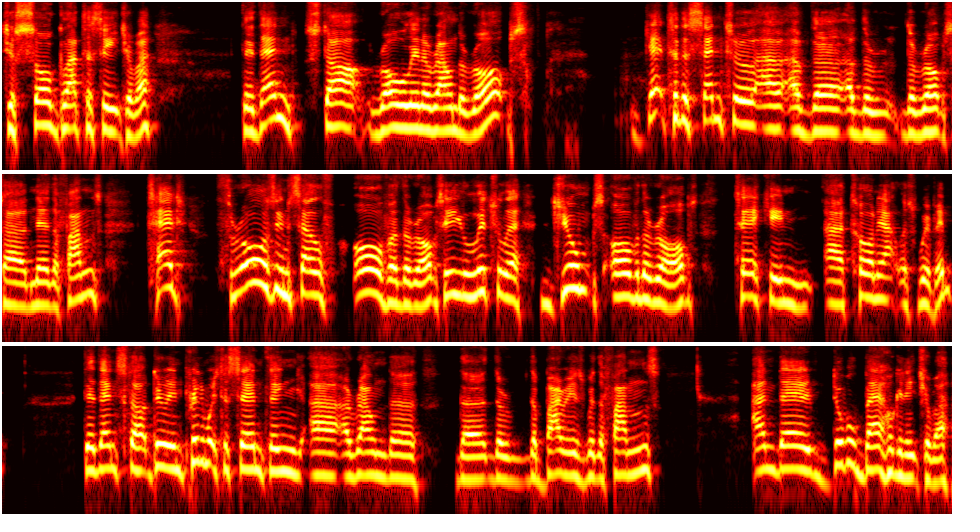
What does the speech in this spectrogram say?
just so glad to see each other. They then start rolling around the ropes, get to the center uh, of the of the the ropes uh, near the fans. Ted throws himself over the ropes. He literally jumps over the ropes, taking uh, Tony Atlas with him they then start doing pretty much the same thing uh, around the, the the the barriers with the fans, and they're double bear hugging each other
